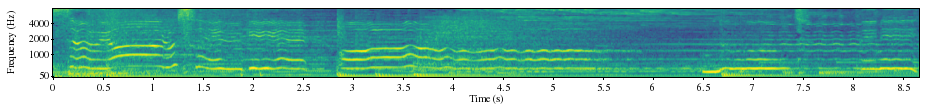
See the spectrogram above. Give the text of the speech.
sığıyor sevgiye? Oh, Unut beni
